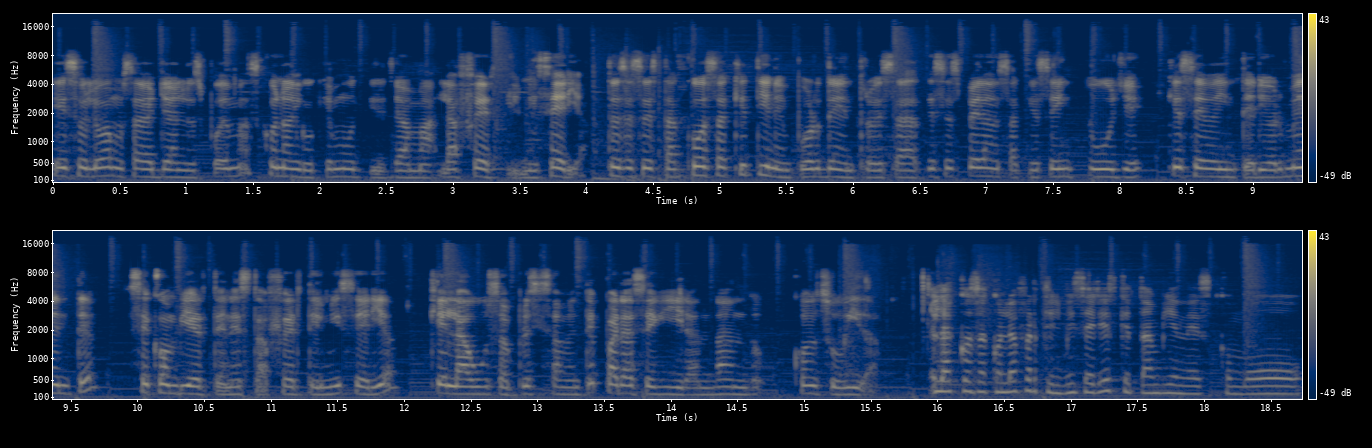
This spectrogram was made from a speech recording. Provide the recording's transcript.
eso lo vamos a ver ya en los poemas con algo que Mutis llama la fértil miseria. Entonces esta cosa que tienen por dentro, esa desesperanza que se intuye, que se ve interiormente, se convierte en esta fértil miseria que la usa precisamente para seguir andando con su vida. La cosa con la fértil miseria es que también es como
